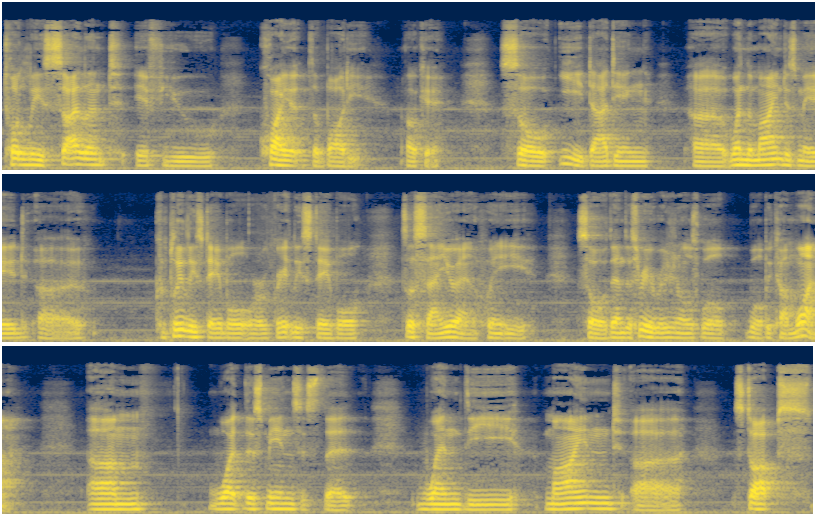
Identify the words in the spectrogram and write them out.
totally silent if you quiet the body. Okay. So, yi da ding, uh, when the mind is made uh, completely stable or greatly stable, 这三月 and 混一. So then the three originals will will become one. Um, what this means is that when the mind uh, stops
